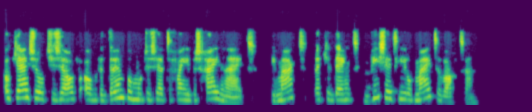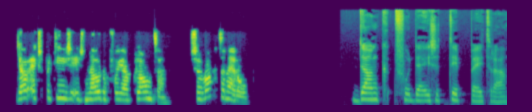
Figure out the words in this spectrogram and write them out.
Ook jij zult jezelf over de drempel moeten zetten van je bescheidenheid. Die maakt dat je denkt: wie zit hier op mij te wachten? Jouw expertise is nodig voor jouw klanten. Ze wachten erop. Dank voor deze tip, Petra.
